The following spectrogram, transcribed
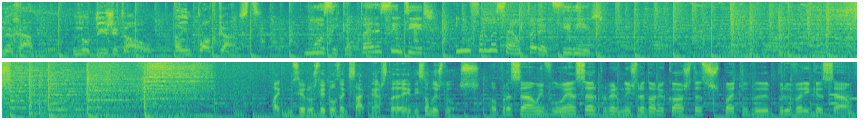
Na rádio, no digital, em podcast. Música para sentir, informação para decidir. Vai conhecer os títulos em destaque nesta edição das duas. Operação Influencer. Primeiro-Ministro António Costa suspeito de prevaricação.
